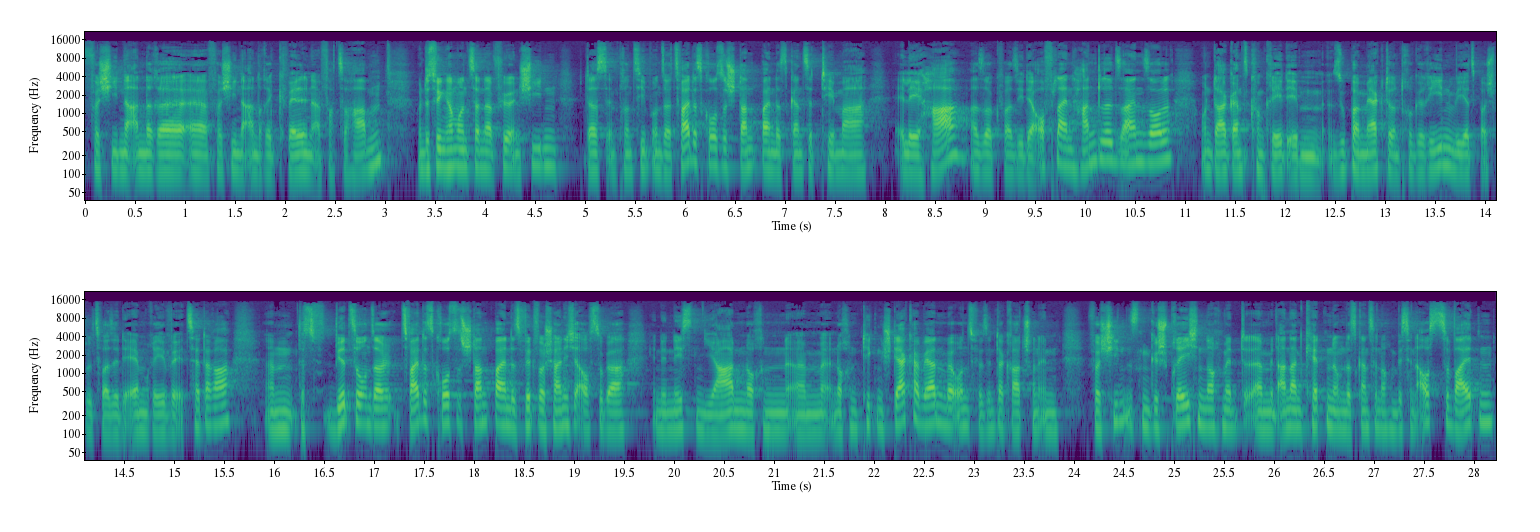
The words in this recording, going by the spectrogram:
verschiedene andere, äh, verschiedene andere Quellen einfach zu haben. Und deswegen haben wir uns dann dafür entschieden, dass im Prinzip unser zweites großes Standbein das ganze Thema LEH, also quasi der Offline-Handel sein soll. Und da ganz konkret eben Supermärkte und Drogerien, wie jetzt beispielsweise DM, Rewe etc. Ähm, das wird so unser zweites großes Standbein. Das wird wahrscheinlich auch sogar in den nächsten Jahren noch ein, ähm, noch ein Ticken stärker werden bei uns. Wir sind da gerade schon in verschiedensten Gesprächen noch mit, äh, mit anderen Ketten, um das Ganze noch ein bisschen auszuweiten.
